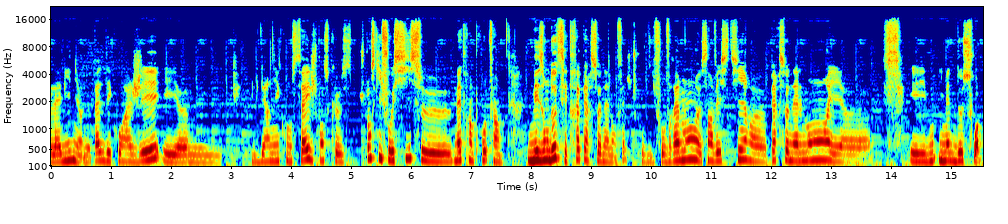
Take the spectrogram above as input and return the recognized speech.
la ligne, ne pas se décourager. Et, euh, le dernier conseil, je pense que je pense qu'il faut aussi se mettre un pro, enfin maison d'hôte, c'est très personnel en fait. Je trouve il faut vraiment euh, s'investir euh, personnellement et, euh, et y mettre de soi.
